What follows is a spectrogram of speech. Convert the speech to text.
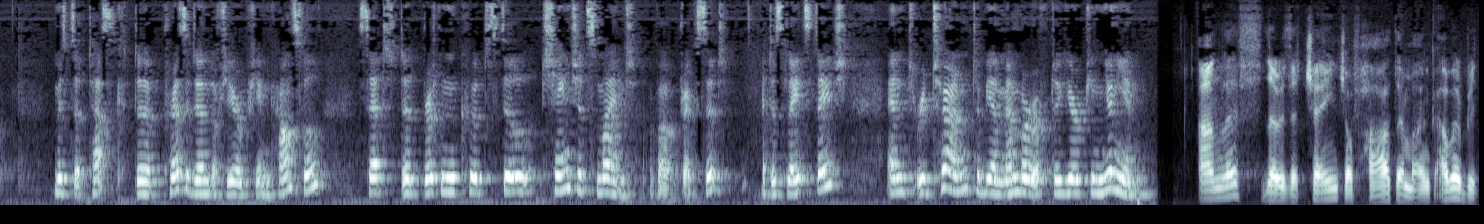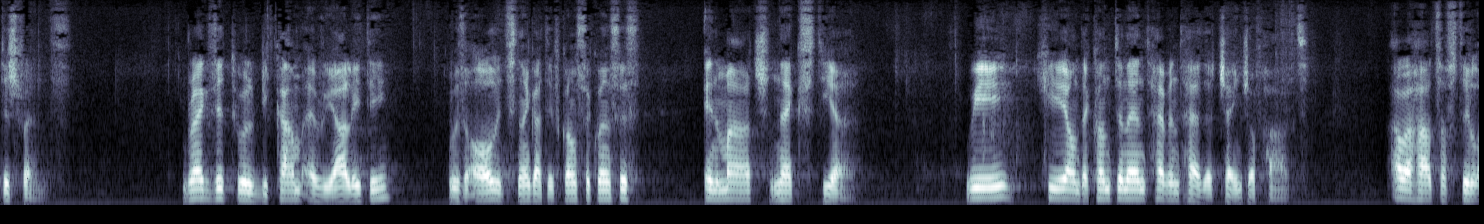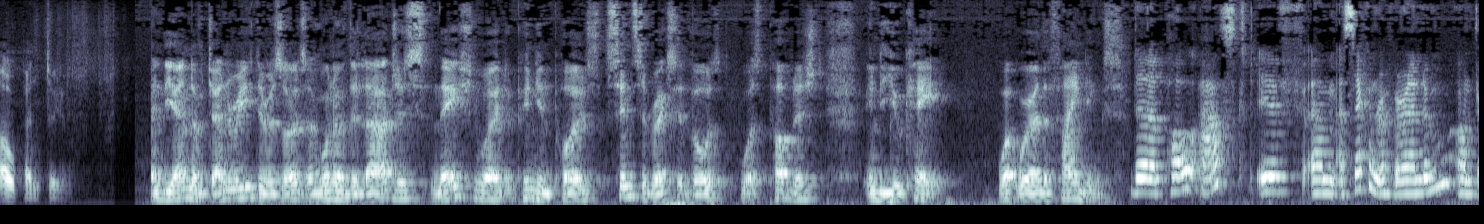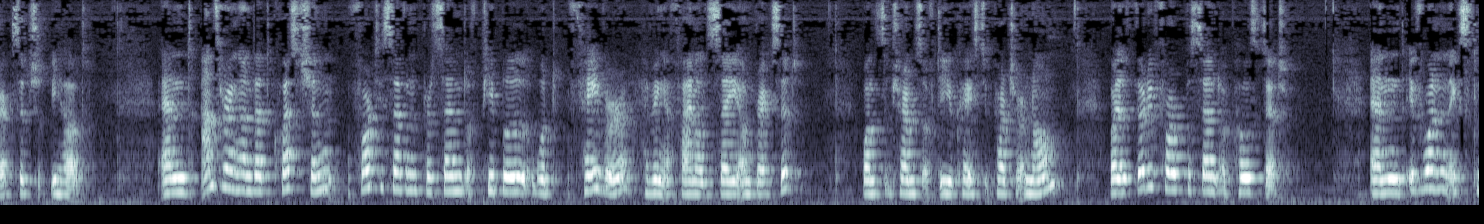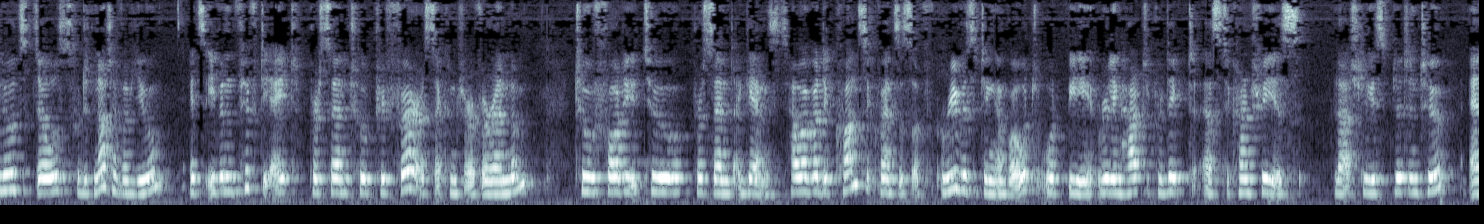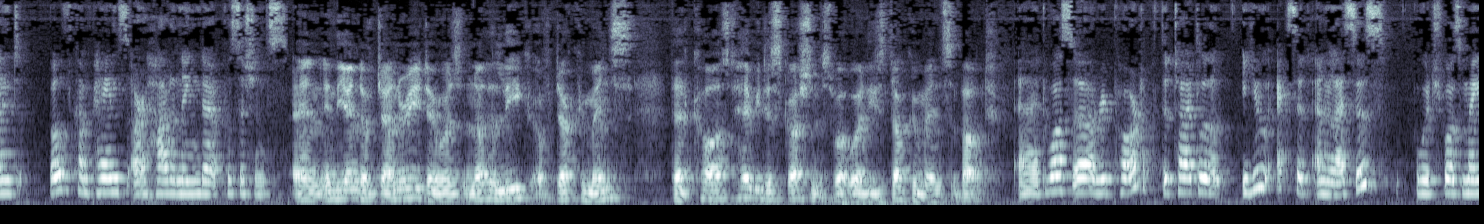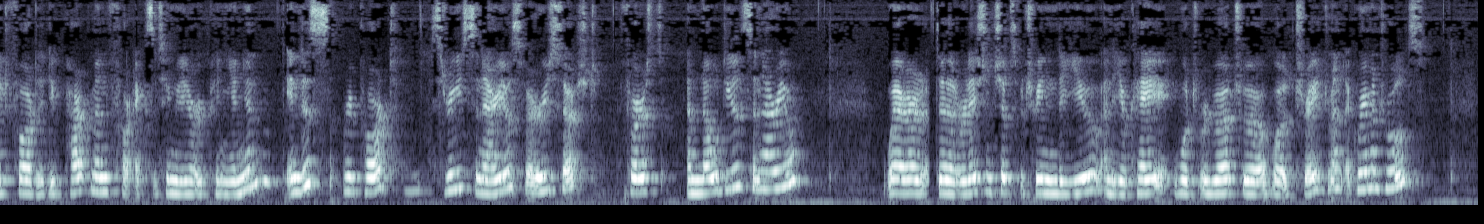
Mr. Tusk, the President of the European Council, said that Britain could still change its mind about Brexit at this late stage and return to be a member of the European Union. Unless there is a change of heart among our British friends. Brexit will become a reality with all its negative consequences in March next year. We here on the continent haven't had a change of heart. Our hearts are still open to you. In the end of January, the results of one of the largest nationwide opinion polls since the Brexit vote was published in the UK. What were the findings? The poll asked if um, a second referendum on Brexit should be held. And answering on that question, 47% of people would favor having a final say on Brexit once the terms of the UK's departure are known, while 34% opposed it. And if one excludes those who did not have a view, it's even 58% who prefer a second referendum to 42% against. However, the consequences of revisiting a vote would be really hard to predict as the country is largely split in two and both campaigns are hardening their positions. And in the end of January, there was another leak of documents that caused heavy discussions. What were these documents about? Uh, it was a report of the title EU Exit Analysis, which was made for the Department for Exiting the European Union. In this report, three scenarios were researched. First, a no-deal scenario, where the relationships between the EU and the UK would revert to World Trade Agreement rules.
